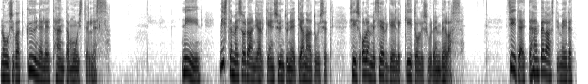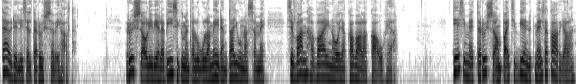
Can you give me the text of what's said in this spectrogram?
nousivat kyyneleet häntä muistellessa. Niin, mistä me sodan jälkeen syntyneet janatuiset, siis olemme Sergeille kiitollisuuden velassa? Siitä, että hän pelasti meidät täydelliseltä ryssävihalta. Ryssä oli vielä 50-luvulla meidän tajunnassamme se vanha vainoo ja kavala kauhea. Tiesimme, että Ryssä on paitsi vienyt meiltä Karjalan.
